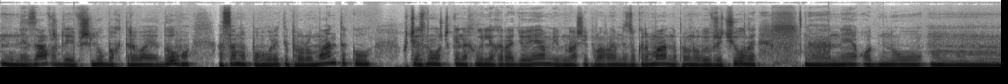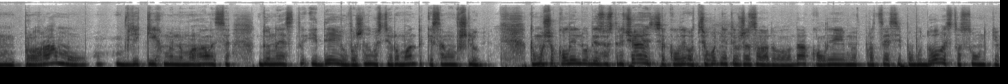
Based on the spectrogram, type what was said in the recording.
не завжди в шлюбах триває довго, а саме поговорити про романтику. Хоча знову ж таки на хвилях Радіо М і в нашій програмі, зокрема, напевно, ви вже чули е, не одну програму, в яких ми намагалися донести ідею важливості романтики саме в шлюбі. Тому що коли люди зустрічаються, коли от сьогодні ти вже згадувала, да, коли ми в процесі побудови стосунків,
